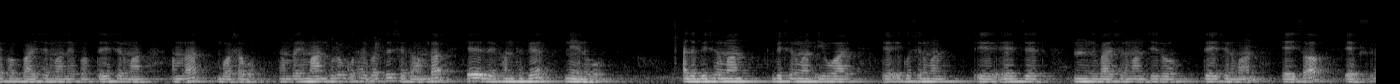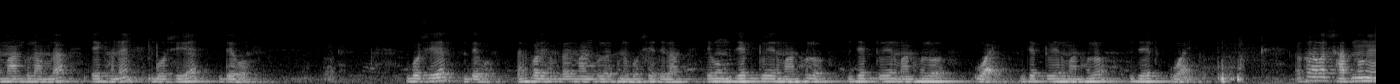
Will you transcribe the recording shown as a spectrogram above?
এফ অফ বাইশের মান এফ অফ তেইশের মান আমরা বসাবো। আমরা এই মানগুলো কোথায় পাচ্ছি সেটা আমরা যে এখান থেকে নিয়ে নেব। আচ্ছা বিশের মান বিশের মান ইউআই একুশের মান এইচ জেড বাইশের মান জিরো তেইশের মান এইসব এক্স এই মানগুলো আমরা এখানে বসিয়ে দেব। বসিয়ে দেব। তারপরে আমরা এই মানগুলো এখানে বসিয়ে দিলাম এবং জেড টু এর মান হলো জেড টু এর মান হলো ওয়াই জেড টু এর মান হলো জেড ওয়াই এখন আবার সাত নঙে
